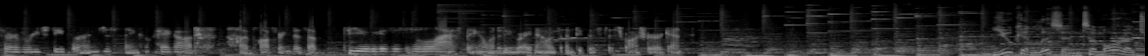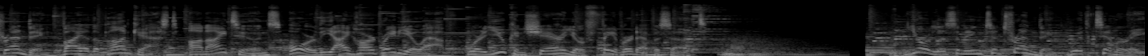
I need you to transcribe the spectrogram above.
sort of reach deeper and just think, okay, God, I'm offering this up to you because this is the last thing I want to do right now is empty this dishwasher again. You can listen to more of Trending via the podcast on iTunes or the iHeartRadio app, where you can share your favorite episodes. You're listening to Trending with Timmerie.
